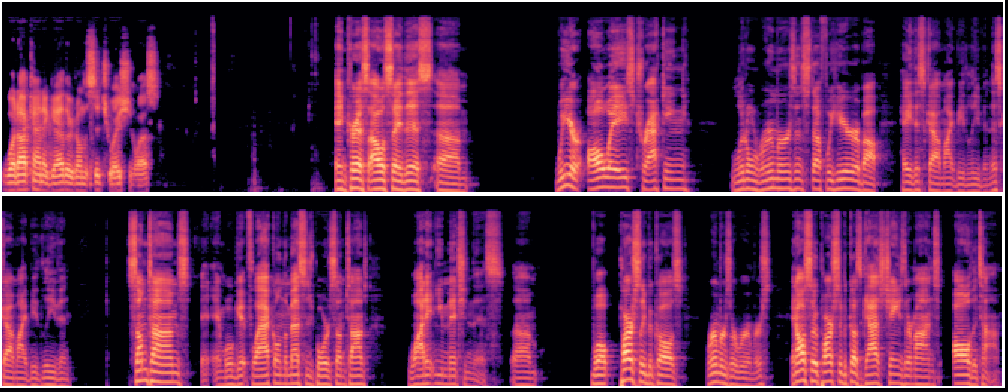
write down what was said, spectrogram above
what I kind of gathered on the situation, Wes. And Chris, I will say this: um, we are always tracking little rumors and stuff we hear about. Hey, this guy might be leaving. This guy might be leaving. Sometimes, and we'll get flack on the message board. Sometimes, why didn't you mention this? Um, well, partially because rumors are rumors, and also partially because guys change their minds all the time.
